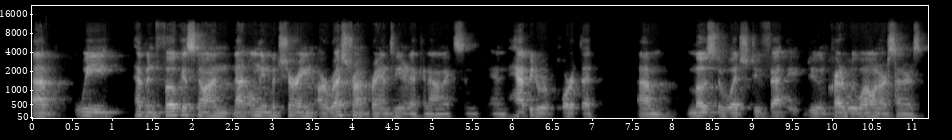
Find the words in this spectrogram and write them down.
Uh, we have been focused on not only maturing our restaurant brands unit economics and, and happy to report that um, most of which do, do incredibly well in our centers,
